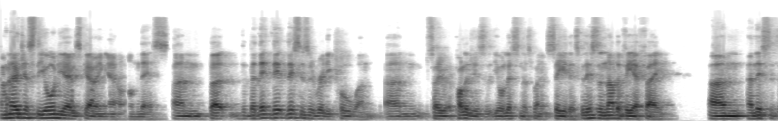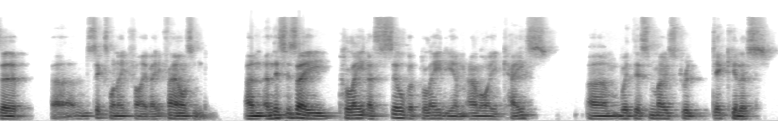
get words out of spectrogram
I know just the audio is going out on this, um, but but th- th- this is a really cool one. Um, so apologies that your listeners won't see this, but this is another VFA, um, and this is a um, six one eight five eight thousand, and and this is a plate a silver palladium alloy case um, with this most ridiculous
